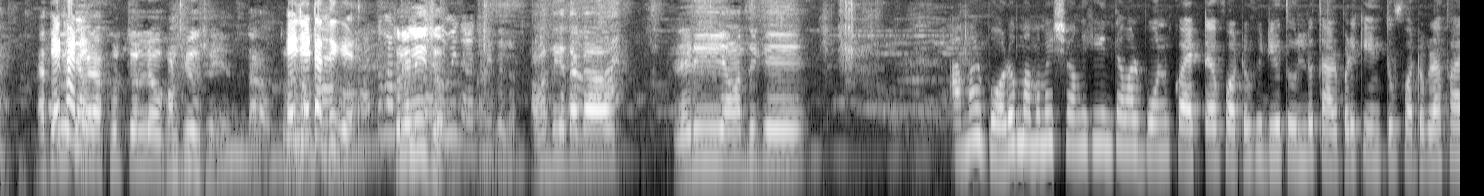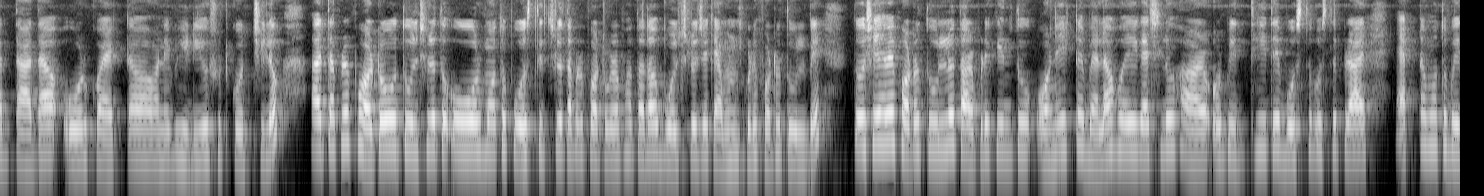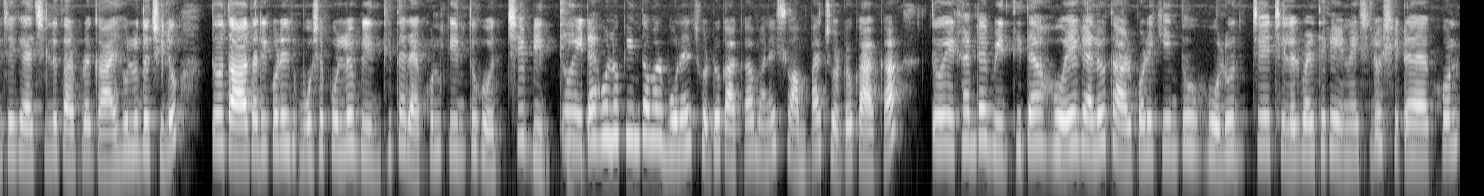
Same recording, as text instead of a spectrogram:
এখানে। ক্যামেরা খুব চললেও কনফিউজ হয়ে যাচ্ছে। দাঁড়াও এই যে। এটার দিকে। তুলে নিয়েছো? আমার দিকে তাকাও। রেডি আমার দিকে? আমার বড় মামামের সঙ্গে কিন্তু আমার বোন কয়েকটা ফটো ভিডিও তুললো, তারপরে কিন্তু ফটোগ্রাফার দাদা ওর কয়েকটা মানে ভিডিও শ্যুট করছিল। আর তারপরে ফটোও তুলছিল, তো ওর মতো পোস্ট দিচ্ছিল, তারপরে ফটোগ্রাফার দাদাও বলছিল যে কেমন করে ফটো তুলবে। তো সেভাবে ফটো তুললো, তারপরে কিন্তু অনেকটা বেলা হয়ে গেছিল আর ওর বৃদ্ধিতে বসতে বসতে প্রায় একটা মতো বেজে গেছিল, তারপরে গায়ে হলুদও ছিল। তো তাড়াতাড়ি করে বসে পড়ল, বৃদ্ধি তার এখন কিন্তু হচ্ছে বৃদ্ধি। তো এটা হলো কিন্তু আমার বোনের ছোট কাকা মানে শম্পা ছোট কাকা। তো এখানটায় বৃদ্ধিটা হয়ে গেল। তারপরে কিন্তু হলুদ যে ছেলের বাড়ি থেকে এনেছিল সেটা এখন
